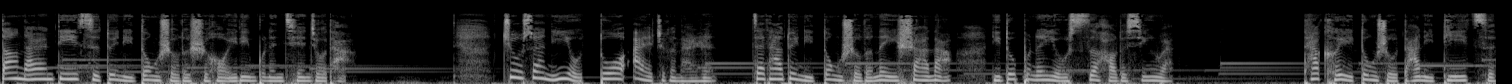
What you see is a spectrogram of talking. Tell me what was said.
当男人第一次对你动手的时候，一定不能迁就他。就算你有多爱这个男人，在他对你动手的那一刹那，你都不能有丝毫的心软。他可以动手打你第一次，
